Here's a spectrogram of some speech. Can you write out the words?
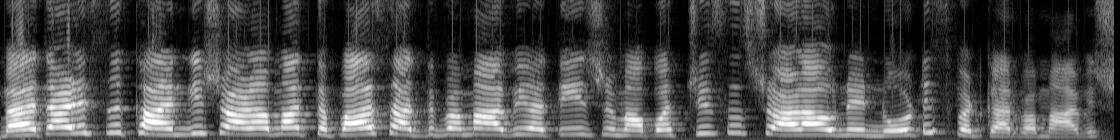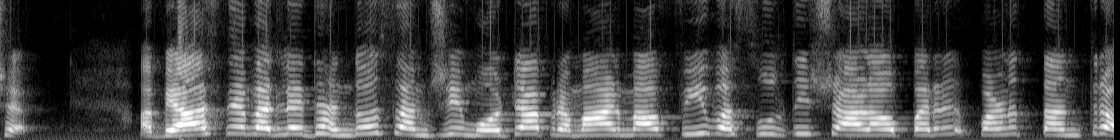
બેતાળીસ ખાનગી શાળાઓમાં તપાસ હાથ ધરવામાં આવી હતી, જેમાં પચીસ શાળાઓને નોટિસ ફટકારવામાં આવી છે. અભ્યાસને બદલે ધંધો સમજી મોટા પ્રમાણમાં ફી વસૂલતી શાળાઓ પર પણ તંત્ર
